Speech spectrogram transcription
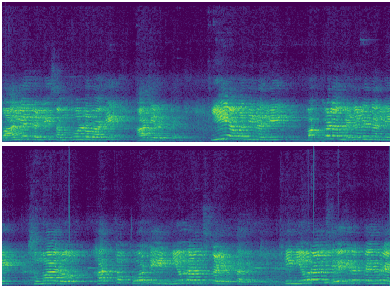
ಬಾಲ್ಯದಲ್ಲಿ ಸಂಪೂರ್ಣವಾಗಿ ಆಗಿರುತ್ತೆ. ಈ ಅವಧಿನಲ್ಲಿ ಮಕ್ಕಳ ಮೆದುಳಿನಲ್ಲಿ ಸುಮಾರು ಹತ್ತು ಕೋಟಿ ನ್ಯೂರಾನ್ಸ್ಗಳಿರ್ತವೆ ಈ ನ್ಯೂರಾನ್ಸ್ ಹೇಗಿರುತ್ತೆ ಅಂದ್ರೆ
